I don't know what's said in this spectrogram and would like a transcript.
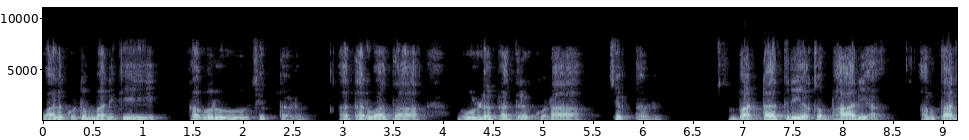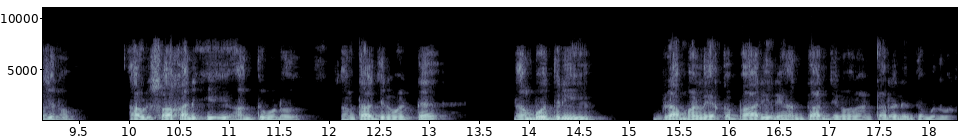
వాళ్ళ కుటుంబానికి కబురు చెప్తాడు. ఆ తర్వాత ఊళ్ళో పెద్దలకు కూడా చెప్తాడు. భట్టాత్రి యొక్క భార్య అంతార్జనం ఆవిడ శోకానికి అంతు ఉండదు. అంతార్జనం అంటే నంబూద్రి బ్రాహ్మణుల యొక్క భార్యని అంతార్జనం అని అంటారని ఇంతకుముందు మనం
